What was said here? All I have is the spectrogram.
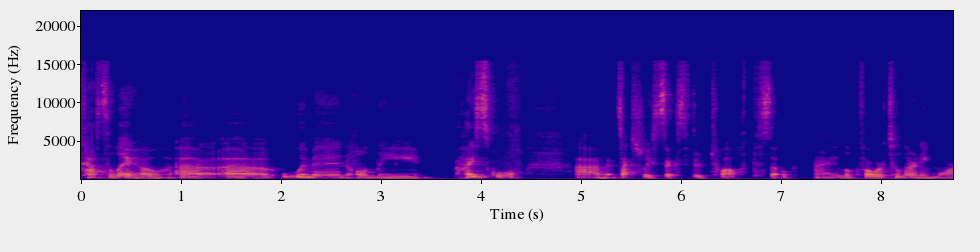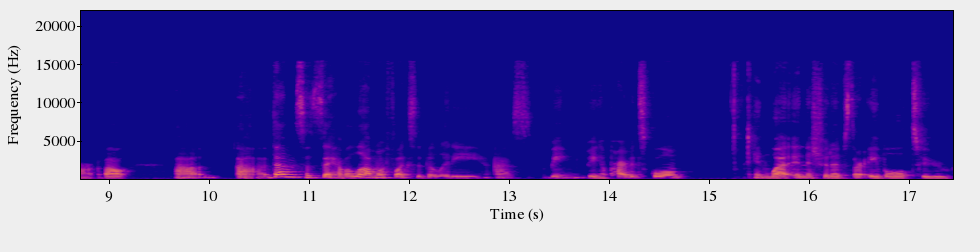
Castilleja uh, women only high school. Uh, it's actually 6th through 12th. So I look forward to learning more about uh, uh, them since they have a lot more flexibility as being being a private school in what initiatives they're able to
